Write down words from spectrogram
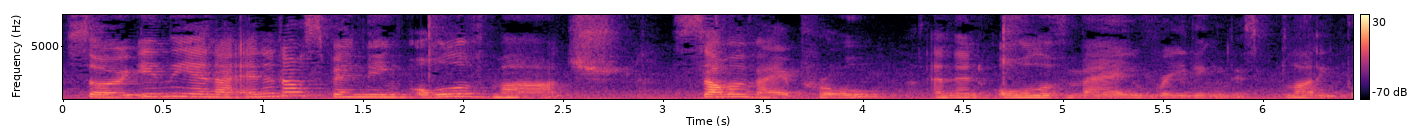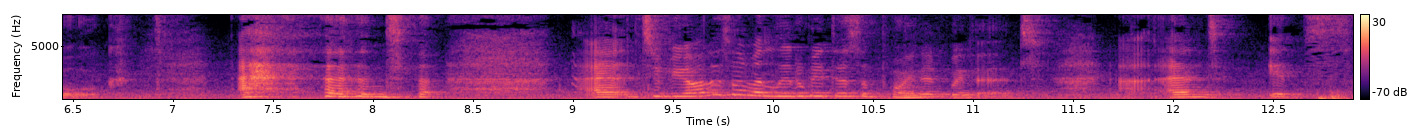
So in the end, I ended up spending all of March, some of April, and then all of May reading this bloody book. And, and to be honest, I'm a little bit disappointed with it. Uh, and it's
